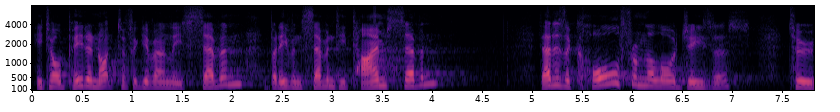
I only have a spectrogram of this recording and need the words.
He told Peter not to forgive only seven, but even 70 times seven. That is a call from the Lord Jesus to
